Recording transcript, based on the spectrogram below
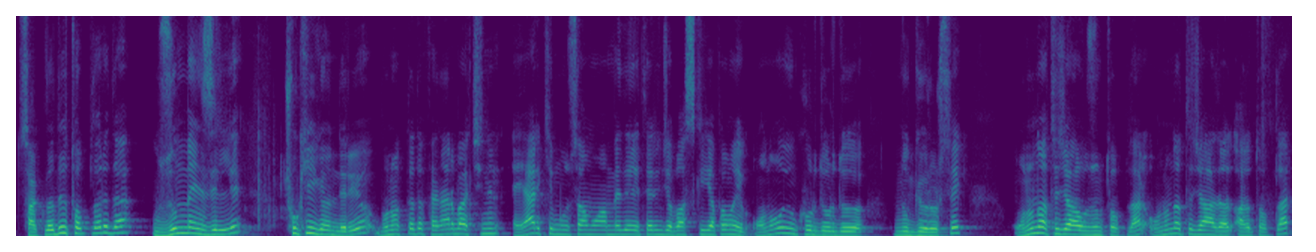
Sakladığı topları da uzun menzilli çok iyi gönderiyor. Bu noktada Fenerbahçe'nin eğer ki Musa Muhammed'e yeterince baskı yapamayıp ona oyun kurdurduğunu görürsek onun atacağı uzun toplar, onun atacağı ara, toplar.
